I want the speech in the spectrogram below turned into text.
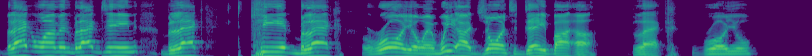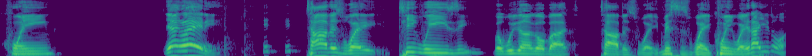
black woman, black teen, black kid, black royal. And we are joined today by a black royal queen, young lady, Tavis Wade, T Weezy, but we're gonna go by Tavis Wade, Mrs. Wade, Queen Wade. How you doing?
